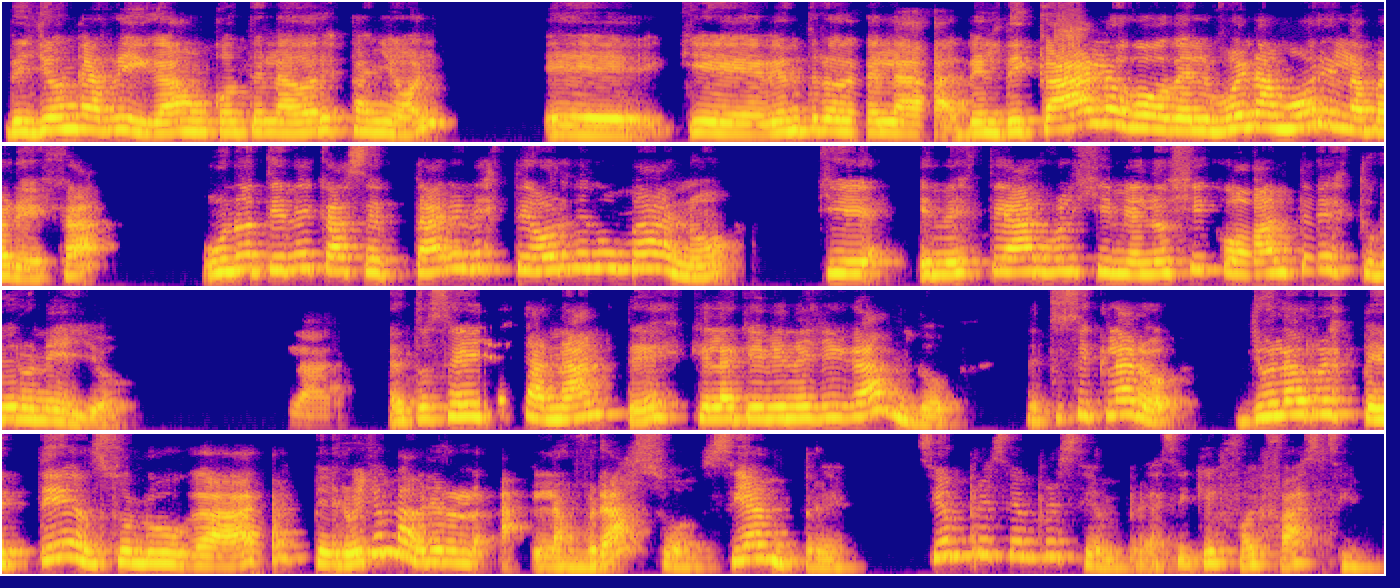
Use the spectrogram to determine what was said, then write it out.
de John Garriga, un constelador español, eh, que dentro de la, del decálogo del buen amor en la pareja, uno tiene que aceptar en este orden humano que en este árbol genealógico antes estuvieron ellos. Entonces ellos están antes que la que viene llegando. Entonces, claro, yo la respeté en su lugar, pero ellos me abrieron los brazos, siempre, siempre, siempre, siempre. Así que fue fácil.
